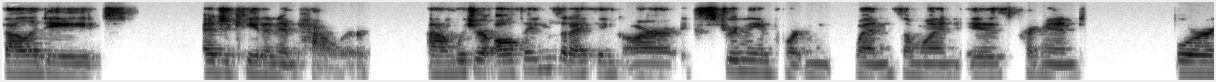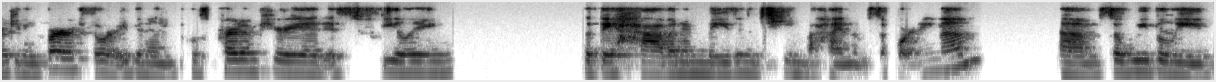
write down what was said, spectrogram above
validate, educate, and empower, um, which are all things that I think are extremely important when someone is pregnant or giving birth or even in postpartum period is feeling that they have an amazing team behind them supporting them. Um, so we believe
